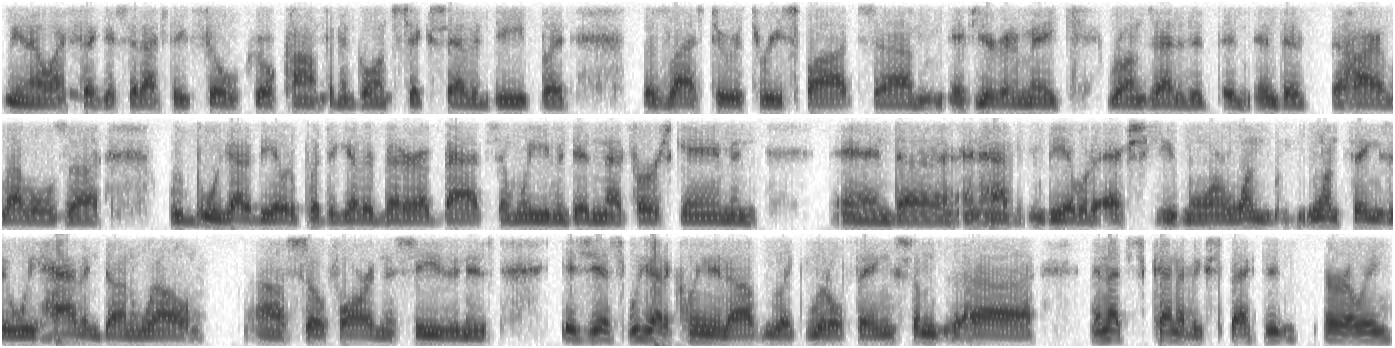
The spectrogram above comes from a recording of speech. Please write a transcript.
you know I think I said I think feel real confident going six seven deep, but those last two or three spots, um, if you're going to make runs at it in, in the, the higher levels, uh, we we got to be able to put together better at bats than we even did in that first game and and uh, and have be able to execute more. One one things that we haven't done well uh, so far in the season is is just we got to clean it up, like little things. Some uh, and that's kind of expected early,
